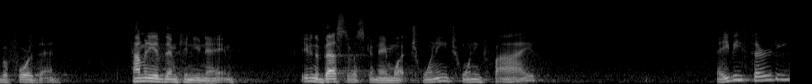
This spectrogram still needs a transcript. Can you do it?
before then? How many of them can you name? Even the best of us can name what, 20, 25? Maybe 30?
